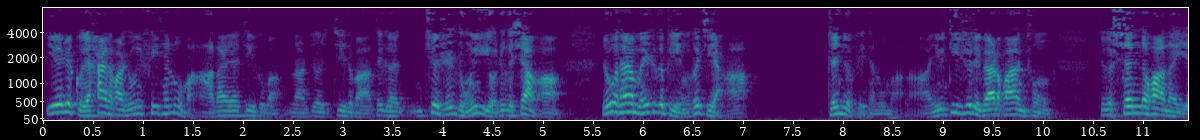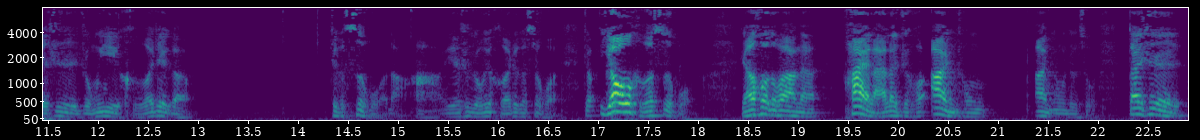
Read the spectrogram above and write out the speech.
因为这癸亥的话容易飞天禄马，大家记住吧，那就记着吧，这个确实容易有这个相啊。如果他要没这个丙和甲，真就飞天禄马了啊，因为地支里边的话暗冲，这个申的话呢也是容易合这个这个四火的啊，也是容易合这个四火，叫吆合四火，然后的话呢。亥来了之后，暗冲，暗冲这个数，但是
